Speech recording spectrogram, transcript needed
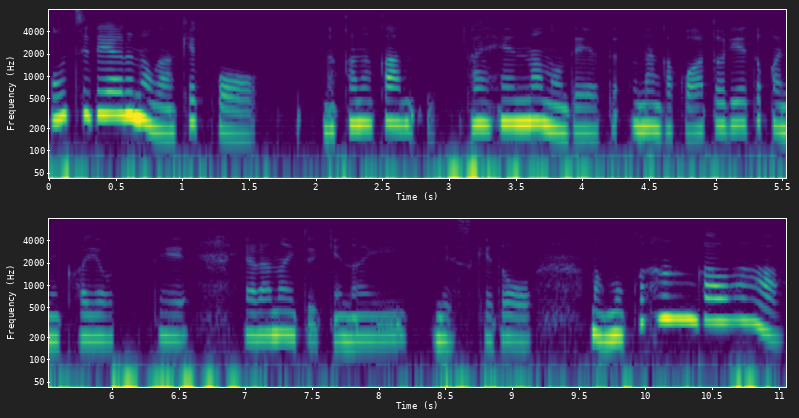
お家でやるのが結構なかなか大変なのでなんかこうアトリエとかに通ってやらないといけないんですけど、まあ、木版画は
